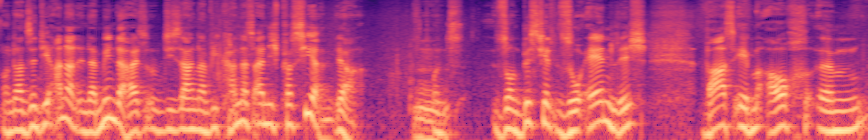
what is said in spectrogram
Und dann sind die anderen in der Minderheit und die sagen dann, wie kann das eigentlich passieren? Ja. Mhm. Und so ein bisschen so ähnlich war es eben auch ähm,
